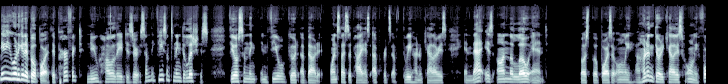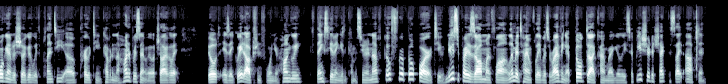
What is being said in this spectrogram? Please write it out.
Maybe you want to get a Built Bar, the perfect new holiday dessert. Something feast on something delicious, feel something and feel good about it. One slice of pie has upwards of 300 calories, and that is on the low end. Most Built Bars are only 130 calories, only 4 grams of sugar, with plenty of protein, covered in 100% real chocolate. Built is a great option for when you're hungry. Thanksgiving isn't coming soon enough, go for a Built Bar or two. New surprises all month long, limited time flavors arriving at Built.com regularly, so be sure to check the site often.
